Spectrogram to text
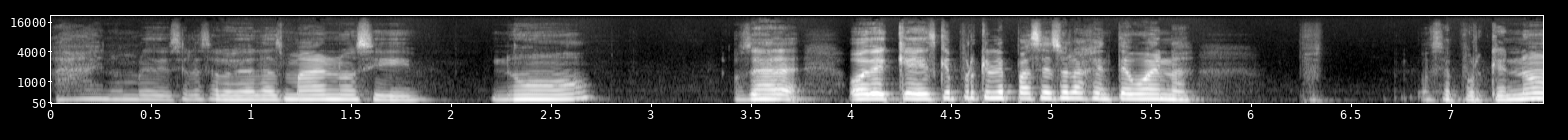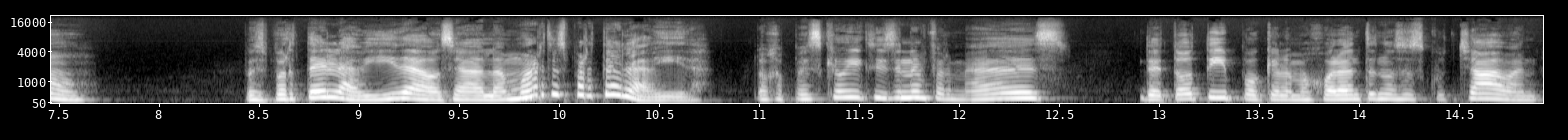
Ay, no, hombre, Dios se le olvidó las manos y no. O sea, o de que es que ¿por qué le pasa eso a la gente buena? O sea, ¿por qué no? Pues es parte de la vida, o sea, la muerte es parte de la vida. Lo que pasa es que hoy existen enfermedades de todo tipo que a lo mejor antes no se escuchaban.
